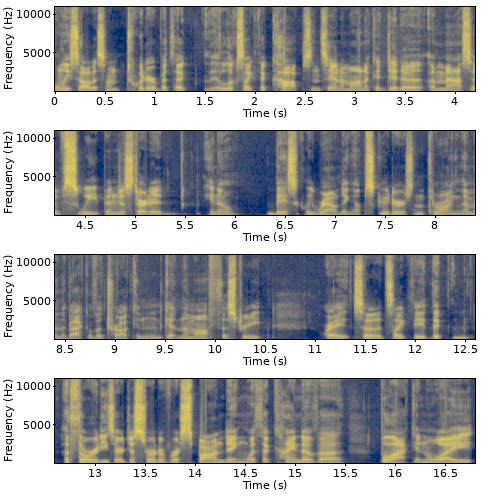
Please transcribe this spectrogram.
only saw this on Twitter, but the, it looks like the cops in Santa Monica did a, a massive sweep and just started, you know, basically rounding up scooters and throwing them in the back of a truck and getting them off the street. Right. So it's like the, the authorities are just sort of responding with a kind of a black and white,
